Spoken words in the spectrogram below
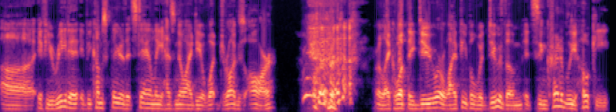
Uh, if you read it, it becomes clear that Stan Lee has no idea what drugs are, or like what they do, or why people would do them. It's incredibly hokey,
